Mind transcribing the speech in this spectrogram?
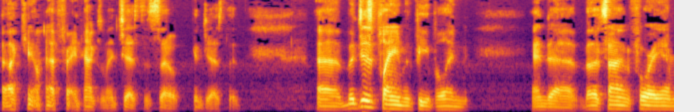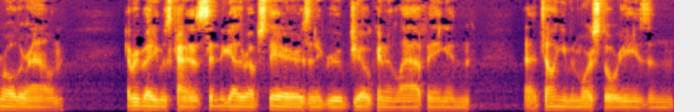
I can't laugh right now because my chest is so congested. Uh, but just playing with people, and and uh, by the time 4 a.m. rolled around, everybody was kind of sitting together upstairs in a group, joking and laughing, and uh, telling even more stories, and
